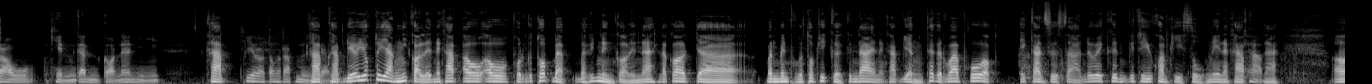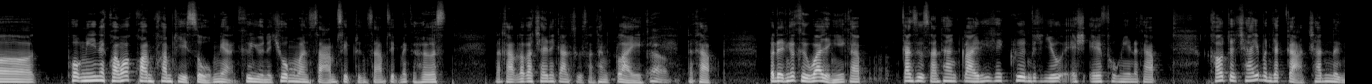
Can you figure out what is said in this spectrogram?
เราเห็นกันก่อนหน้านี้ ครับที่เราต้องรับมือครับกันครับเดี๋ยวยกตัวอย่างนี้ก่อนเลยนะครับเอาเอาผลกระทบแบบแบบที่หนึ่งก่อนเลยนะ แล้วก็จะมันเป็นผลกระทบที่เกิดขึ้นได้นะครับ อย่างถ้าเกิดว่าพวกไอการสื่อสารด้วยขึ้นวิทยุความถี่สูงเนี่ยนะครับครับนะเอ่อ พวกนี้เนี่ยความว่าความความถี่สูงเนี่ยคืออยู่ในช่วงประมาณ 30ถึง30เมกะเฮิรตซ์นะครับแล้วก็ใช้ในการสื่อสารทางไกลครับนะครับประเด็นก็คือว่าอย่างนี้ครับ การสื่อสารทางไกลที่ใช้คลื่นวิทยุ HF พวกนี้นะครับเขาจะใช้บรรยากาศชั้นหนึ่ง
